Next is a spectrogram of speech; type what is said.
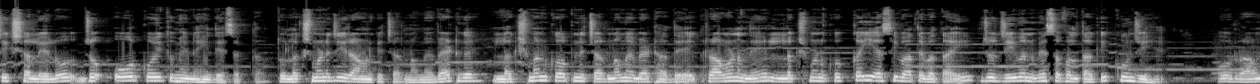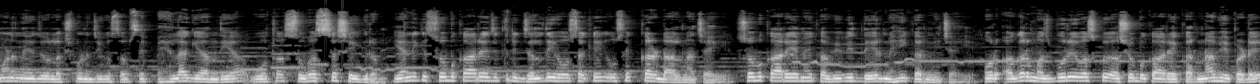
शिक्षा ले लो, जो और कोई तुम्हें नहीं दे सकता। तो लक्ष्मण जी रावण के चरणों में बैठ गए। लक्ष्मण को अपने चरणों में बैठा देख, रावण ने लक्ष्मण को कई ऐसी बातें बताई जो जीवन में सफलता की कुंजी हैं। और रावण ने जो लक्ष्मण जी को सबसे पहला ज्ञान दिया, वो था शुभ से शीघ्र यानी कि शुभ कार्य जितनी जल्दी हो सके, उसे कर डालना चाहिए। शुभ कार्य में कभी भी देर नहीं करनी चाहिए। और अगर मजबूरी वश कोई अशुभ कार्य करना भी पड़े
